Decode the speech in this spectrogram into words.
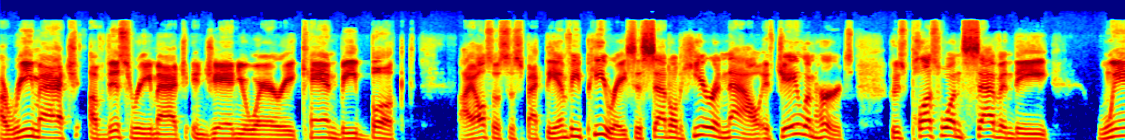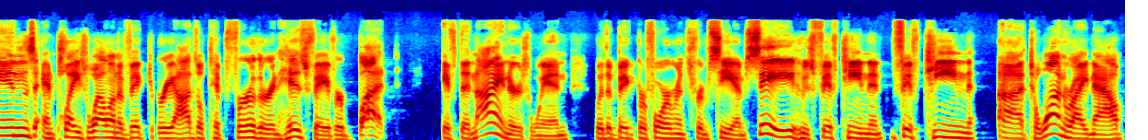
A rematch of this rematch in January can be booked. I also suspect the MVP race is settled here and now. If Jalen Hurts, who's plus 170, wins and plays well in a victory, odds will tip further in his favor. But if the Niners win with a big performance from CMC, who's 15 and 15 uh, to one right now.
